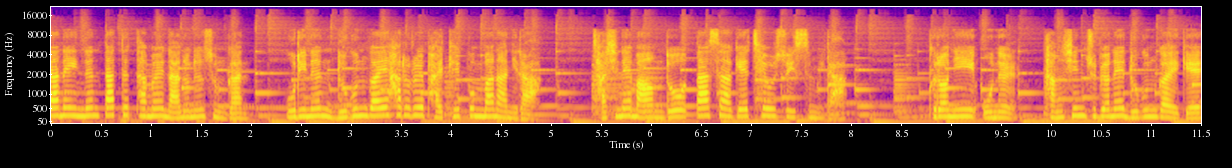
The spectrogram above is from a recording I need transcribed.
안에 있는 따뜻함을 나누는 순간 우리는 누군가의 하루를 밝힐 뿐만 아니라 자신의 마음도 따스하게 채울 수 있습니다. 그러니 오늘 당신 주변의 누군가에게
